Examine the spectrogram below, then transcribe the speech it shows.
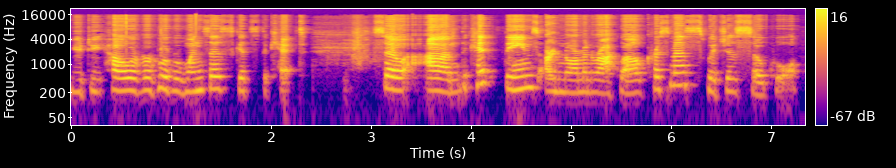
you do, however, whoever wins this gets the kit. So um, the kit themes are Norman Rockwell Christmas, which is so cool.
